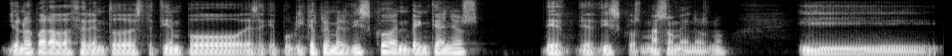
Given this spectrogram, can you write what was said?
yo no he parado de hacer en todo este tiempo, desde que publiqué el primer disco, en 20 años, 10 discos, más o menos, ¿no? Y,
